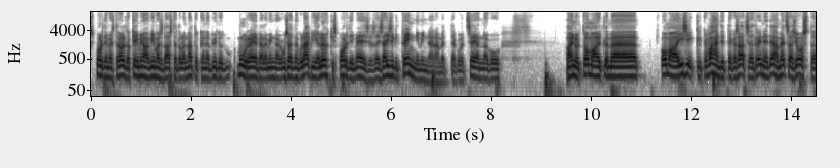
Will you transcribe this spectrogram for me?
spordimeestel olnud, okei okay,, mina viimased aastad olen natukene püüdnud muu ree peale minna, aga kui sa oled nagu läbi ja lõhki spordimees ja sa ei saa isegi trenni minna enam, et nagu, et see on nagu ainult oma, ütleme, oma isiklike vahenditega saad seda trenni teha, metsas joosta,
